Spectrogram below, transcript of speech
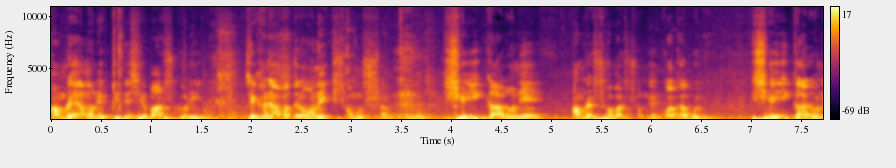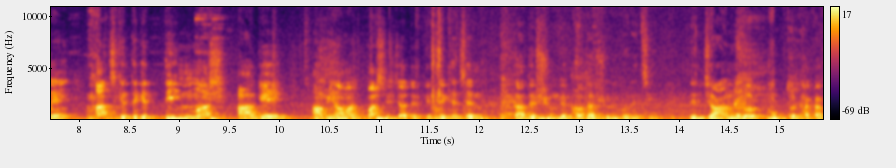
আমরা এমন একটি দেশে বাস করি, যেখানে আমাদের অনেক সমস্যা। সেই কারণে আমরা সবার সঙ্গে কথা বলি। সেই কারণে আজকে থেকে তিন মাস আগে আমি আমার পাশে যাদেরকে দেখেছেন, তাদের সঙ্গে কথা শুরু করেছি যে যানজট মুক্ত ঢাকা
